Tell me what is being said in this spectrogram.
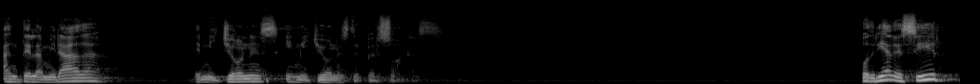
Ante la mirada de millones y millones de personas. Podría decir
